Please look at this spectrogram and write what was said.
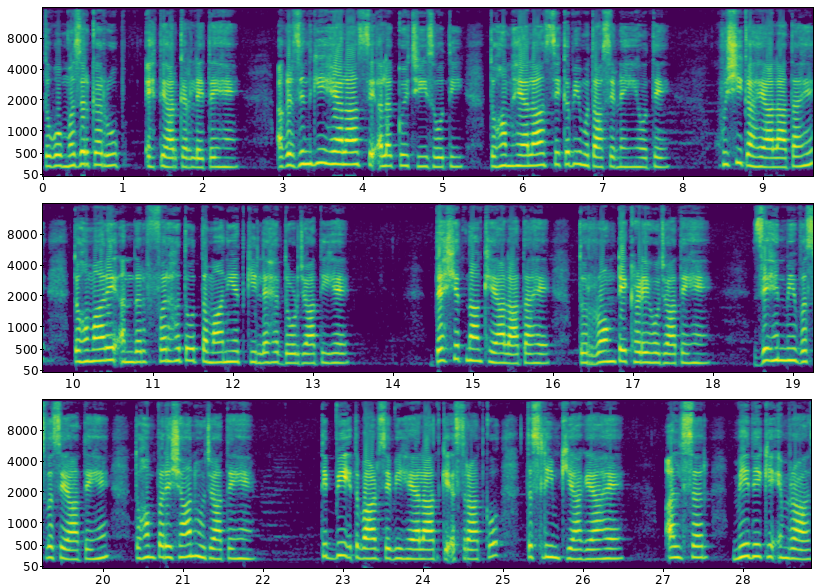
تو وہ مظر کا روپ اختیار کر لیتے ہیں۔ اگر زندگی خیالات سے الگ کوئی چیز ہوتی تو ہم خیالات سے کبھی متاثر نہیں ہوتے۔ خوشی کا خیال آتا ہے تو ہمارے اندر فرحت و تمانیت کی لہر دوڑ جاتی ہے۔ دہشت ناک خیال آتا ہے تو رونگٹے کھڑے ہو جاتے ہیں۔ ذہن میں وسوسے آتے ہیں تو ہم پریشان ہو جاتے ہیں۔ طبی اعتبار سے بھی خیالات کے اثرات کو تسلیم کیا گیا ہے۔ السر، میدے کے امراض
